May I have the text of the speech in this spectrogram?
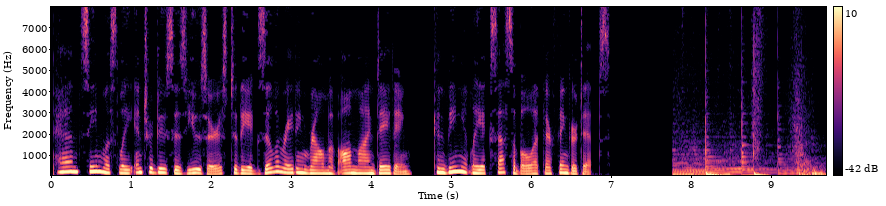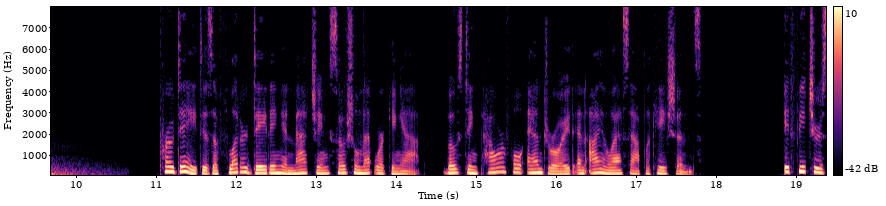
Pan seamlessly introduces users to the exhilarating realm of online dating, conveniently accessible at their fingertips. ProDate is a Flutter dating and matching social networking app boasting powerful Android and iOS applications. It features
